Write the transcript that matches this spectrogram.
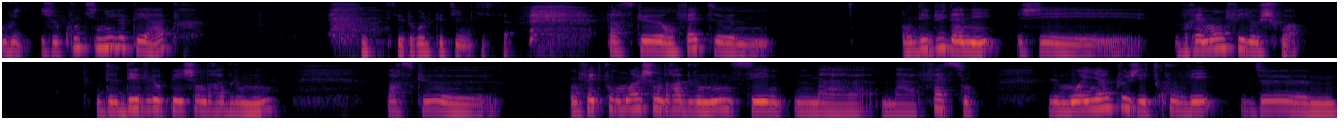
oui, je continue le théâtre. C'est drôle que tu me dises ça. Parce qu'en fait, hem, en début d'année, j'ai vraiment fait le choix de développer Chandra Blue Moon parce que, en fait, pour moi, Chandra Blue Moon, c'est ma façon, le moyen que j'ai trouvé de,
